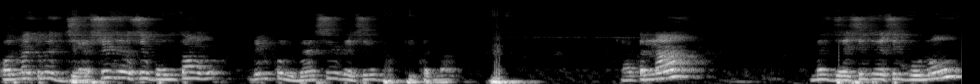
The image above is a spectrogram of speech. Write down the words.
और मैं तुम्हें जैसे जैसे बोलता हूँ, बिल्कुल वैसे वैसे भक्ति करना। क्या करना? मैं जैसे जैसे बोलूँ,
